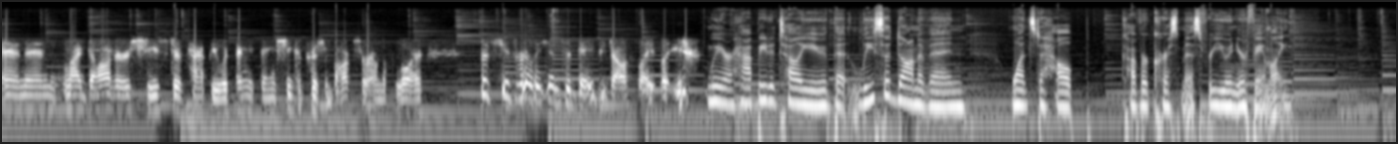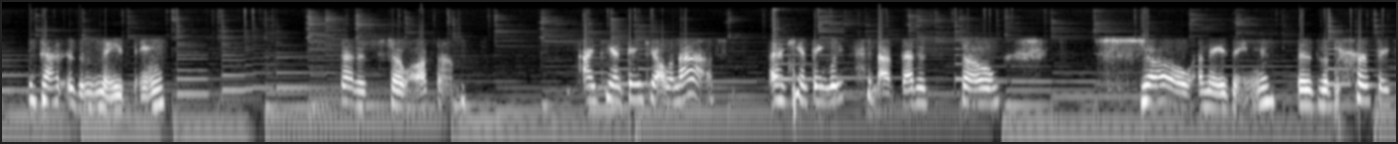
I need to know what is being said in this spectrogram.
And then my daughter, she's just happy with anything. She could push a boxer on the floor. But she's really into baby dolls lately. We are happy to tell you that Lisa Donovan wants to help cover Christmas for you and your family. That is amazing. That is so awesome. I can't thank y'all enough. I can't thank Lisa enough. That is so, so amazing. It is the perfect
